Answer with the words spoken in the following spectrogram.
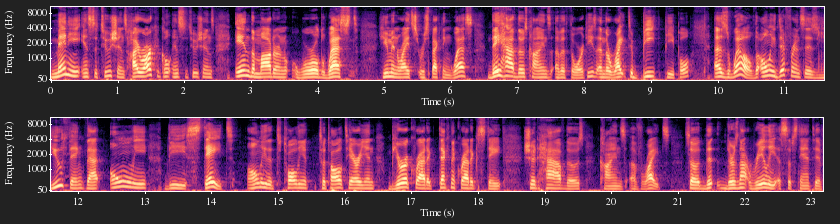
many institutions, hierarchical institutions in the modern world West, human rights respecting West, they have those kinds of authorities and the right to beat people as well. The only difference is you think that only the state, only the totalitarian, bureaucratic, technocratic state should have those kinds of rights. So th there's not really a substantive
